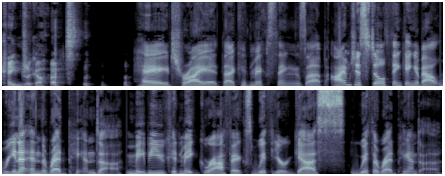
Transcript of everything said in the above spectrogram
Kind regards. Hey, try it. That could mix things up. I'm just still thinking about Reena and the red panda. Maybe you could make graphics with your guests with a red panda.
